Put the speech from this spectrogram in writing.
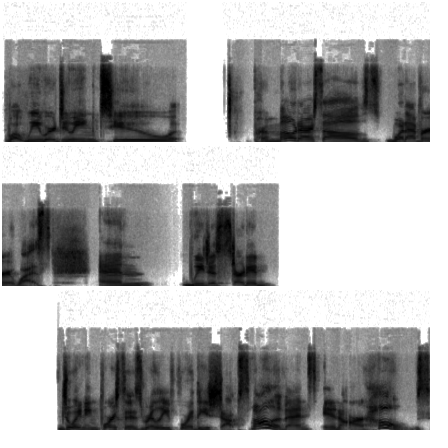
what we were doing to promote ourselves, whatever it was. And we just started joining forces really for these shop small events in our homes.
